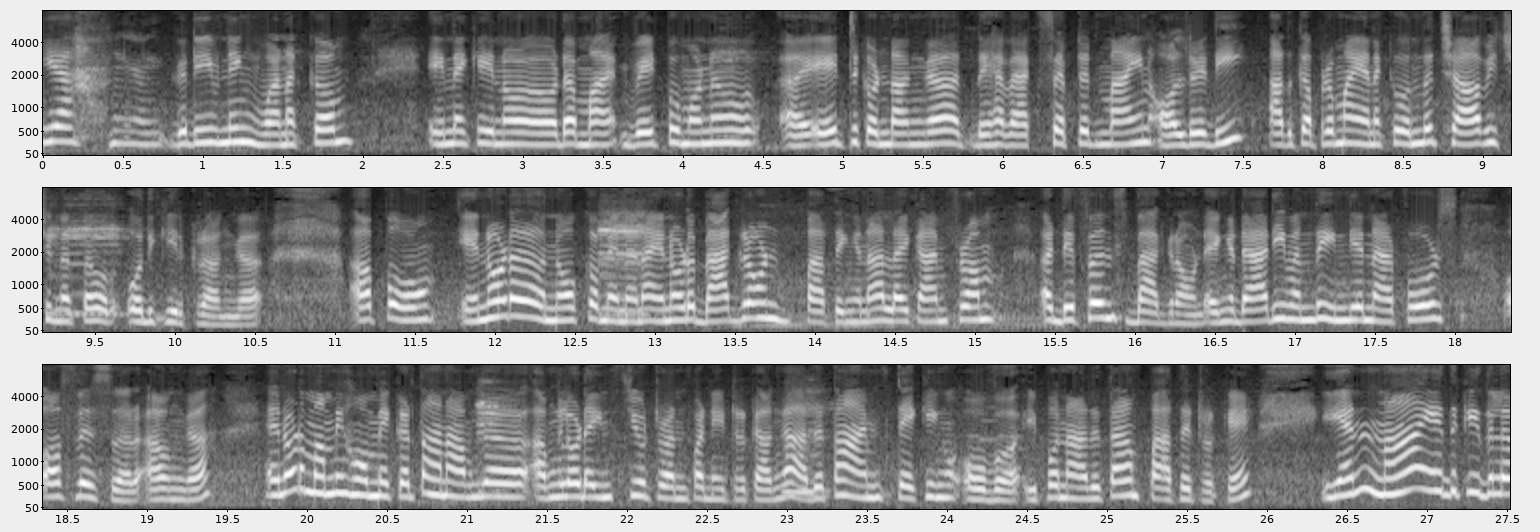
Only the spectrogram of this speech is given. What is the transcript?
யா குட் ஈவினிங் வணக்கம். இன்னைக்கு என்னோட ம வேட்பு மனு ஏற்றுக்கொண்டாங்க. They have accepted mine already அதுக்கப்புறமா எனக்கு வந்து சாவி சின்னத்தை ஒதுக்கியிருக்கிறாங்க. அப்போது என்னோட நோக்கம் என்னென்னா என்னோட பேக்ரவுண்ட் பார்த்தீங்கன்னா like I'm from a defence background எங்கள் டேடி வந்து இந்தியன் ஏர்ஃபோர்ஸ் ஆஃபீஸர் அவங்க. என்னோட மம்மி ஹோம் மேக்கர் தான். ஆனால் அவங்க அவங்களோட இன்ஸ்டியூட் ரன் பண்ணிட்டு இருக்காங்க. அதை தான் ஐம் டேக்கிங் ஓவர் இப்போ நான் அதை தான் பார்த்துட்டு இருக்கேன் என் நான் எதுக்கு இதில்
